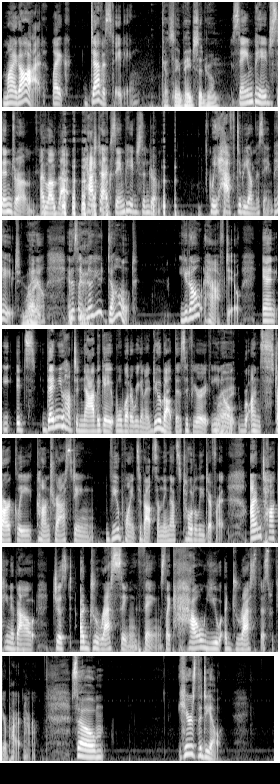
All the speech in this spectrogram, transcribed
My god. Like devastating. Got same page syndrome. same page syndrome. I love that. Hashtag same page syndrome. We have to be on the same page Right. you know? And it's like no you don't. You don't have to and it's then you have to navigate well what are we going to do about this if you're you know Right. on starkly contrasting viewpoints about something? That's totally different. I'm talking about just addressing things like how you address this with your partner. So here's the deal.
